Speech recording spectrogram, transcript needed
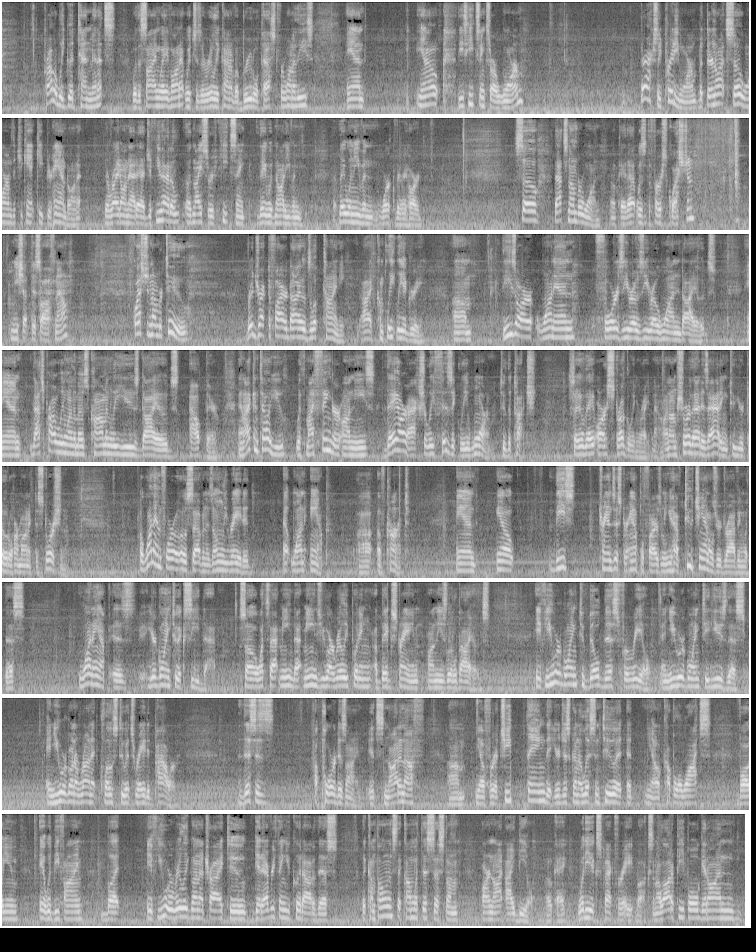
probably good 10 minutes with a sine wave on it, which is a really kind of a brutal test for one of these. And, you know, these heat sinks are warm. They're actually pretty warm, but they're not so warm that you can't keep your hand on it. They're right on that edge. If you had a, a nicer heat sink, they would not even, they wouldn't even work very hard. So that's number one. Okay, that was the first question. Let me shut this off now. Question number two bridge rectifier diodes look tiny. I completely agree. Um, these are 1N4001 diodes, and that's probably one of the most commonly used diodes out there. And I can tell you, with my finger on these, they are actually physically warm to the touch. So they are struggling right now, and I'm sure that is adding to your total harmonic distortion. A 1N4007 is only rated at 1 amp uh, of current. And, you know, these transistor amplifiers, I mean, you have two channels you're driving with this. 1 amp is, you're going to exceed that. So what's that mean? That means you are really putting a big strain on these little diodes. If you were going to build this for real and you were going to use this and you were going to run it close to its rated power, this is a poor design. It's not enough. Um, you know, for a cheap thing that you're just going to listen to at, at, you know, a couple of watts volume, it would be fine. But if you were really going to try to get everything you could out of this, the components that come with this system are not ideal. Okay, what do you expect for eight bucks? And a lot of people get on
